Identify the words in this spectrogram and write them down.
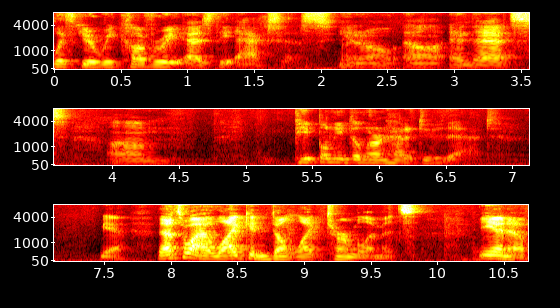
with your recovery as the access. You know, uh, and that's um, people need to learn how to do that. Yeah, that's why I like and don't like term limits. You know,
